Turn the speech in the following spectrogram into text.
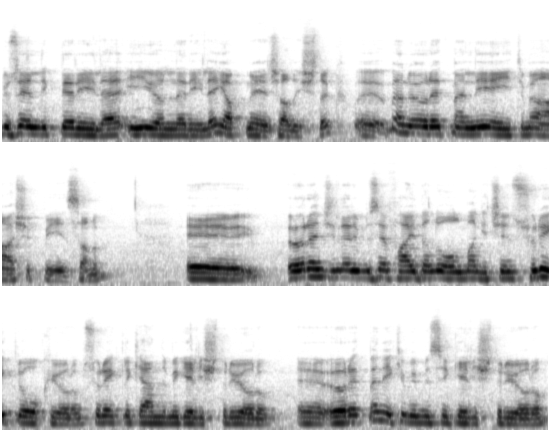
güzellikleriyle, iyi yönleriyle yapmaya çalıştık. Ee, Ben öğretmenliği eğitime aşık bir insanım. Ee, öğrencilerimize faydalı olmak için sürekli okuyorum, sürekli kendimi geliştiriyorum. Ee, öğretmen ekibimizi geliştiriyorum.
